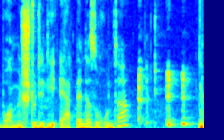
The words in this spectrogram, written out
boah, mischst du dir die Erdbeeren da so runter?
